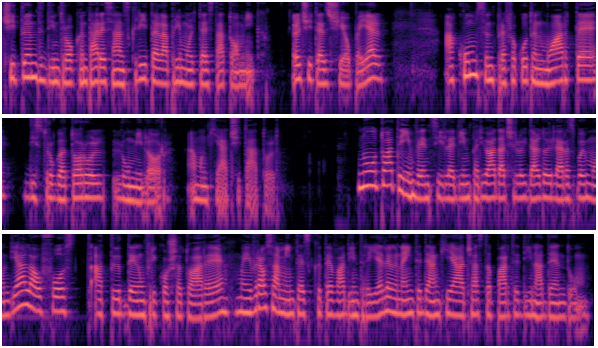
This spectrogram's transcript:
citând dintr-o cântare sanscrită la primul test atomic. Îl citez și eu pe el. Acum sunt prefăcut în moarte, distrugătorul lumilor. Am încheiat citatul. Nu toate invențiile din perioada celui de-al doilea război mondial au fost atât de înfricoșătoare, mai vreau să amintesc câteva dintre ele înainte de a încheia această parte din adendum.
